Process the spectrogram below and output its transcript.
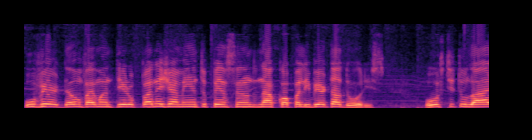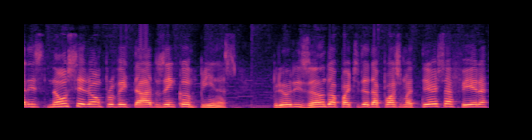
o Verdão vai manter o planejamento pensando na Copa Libertadores. Os titulares não serão aproveitados em Campinas, priorizando a partida da próxima terça-feira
